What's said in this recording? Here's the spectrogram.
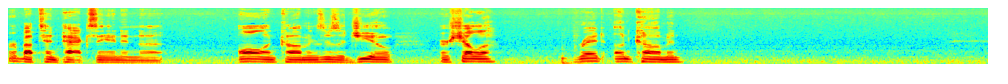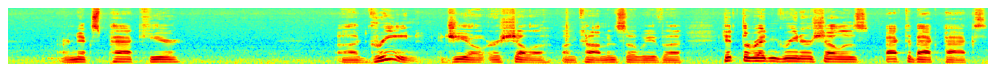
we're about 10 packs in and uh, all uncommons. There's a Gio Urshela, red uncommon. Our next pack here uh, green Gio Urshela uncommon. So we've uh, hit the red and green Urshelas back-to-back packs.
